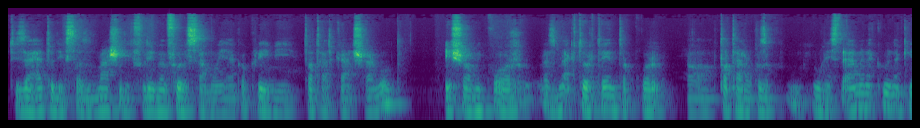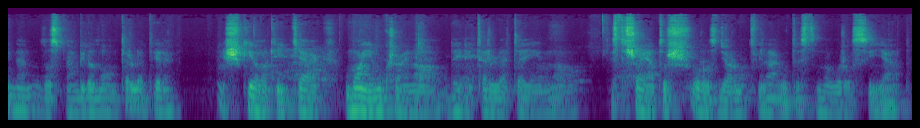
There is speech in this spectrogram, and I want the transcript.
17. század második felében felszámolják a krími tatárkánságot, és amikor ez megtörtént, akkor a tatárok azok jó részt elmenekülnek innen, az oszmán birodalom területére, és kialakítják a mai Ukrajna déli területein a, ezt a sajátos orosz gyarmatvilágot, ezt a Novorossziját.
